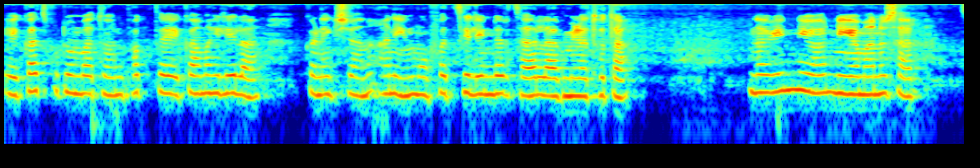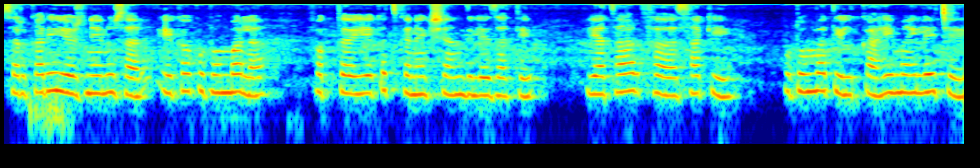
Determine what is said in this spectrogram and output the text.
एकाच कुटुंबातून फक्त एका महिलेला कनेक्शन आणि मोफत सिलेंडरचा लाभ मिळत होता. नवीन नियमानुसार सरकारी योजनेनुसार एका कुटुंबाला फक्त एकच कनेक्शन दिले जाते. याचा अर्थ असा की कुटुंबातील काही महिलेचे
